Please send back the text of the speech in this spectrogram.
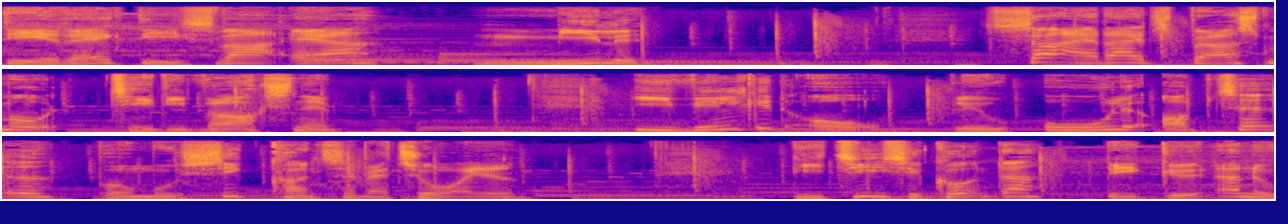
Det rigtige svar er Mille. Så er der et spørgsmål til de voksne. I hvilket år blev Ole optaget på Musikkonservatoriet? De 10 sekunder begynder nu.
